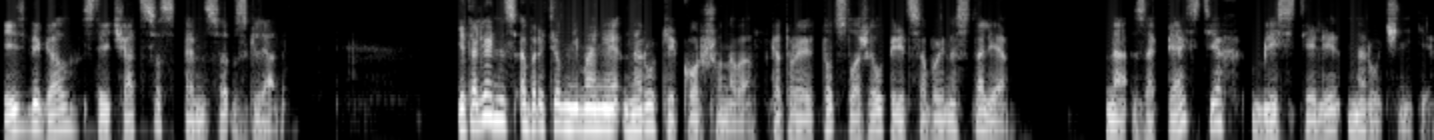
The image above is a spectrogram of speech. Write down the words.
и избегал встречаться с Энсо взглядом. Итальянец обратил внимание на руки Коршунова, которые тот сложил перед собой на столе. На запястьях блестели наручники.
